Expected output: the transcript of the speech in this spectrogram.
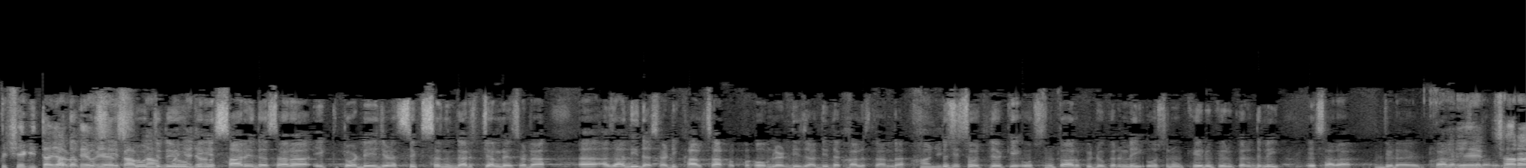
ਪਿੱਛੇ ਕੀਤਾ ਜਾਵੇ ਤੇ ਇਹੋ ਜਿਹੇ ਰੁਕਾਵਟਾਂ ਪਾਈਆਂ ਕਿ ਇਹ ਜਾਣ ਸਾਰੇ ਦਾ ਸਾਰਾ ਇੱਕ ਤੁਹਾਡੇ ਜਿਹੜਾ ਸਿੱਖ ਸੰਘਰਸ਼ ਚੱਲ ਰਿਹਾ ਸਾਡਾ ਆਜ਼ਾਦੀ ਦਾ ਸਾਡੀ ਖਾਲਸਾ ਹੋਮਲੈਂਡ ਦੀ ਆਜ਼ਾਦੀ ਦਾ ਖਾਲਿਸਤਾਨ ਦਾ। ਤੁਸੀਂ ਸੋਚਦੇ ਹੋ ਕਿ ਉਸ ਨੂੰ ਤਾਰੂ ਪਿਡੋ ਕਰਨ ਲਈ ਉਸ ਨੂੰ ਖੇਰੂ ਖੇਰੂ ਕਰਨ ਦੇ ਲਈ ਇਹ ਸਾਰਾ ਜਿਹੜਾ ਕਾਲਾ ਇਹ। ਸਾਰਾ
